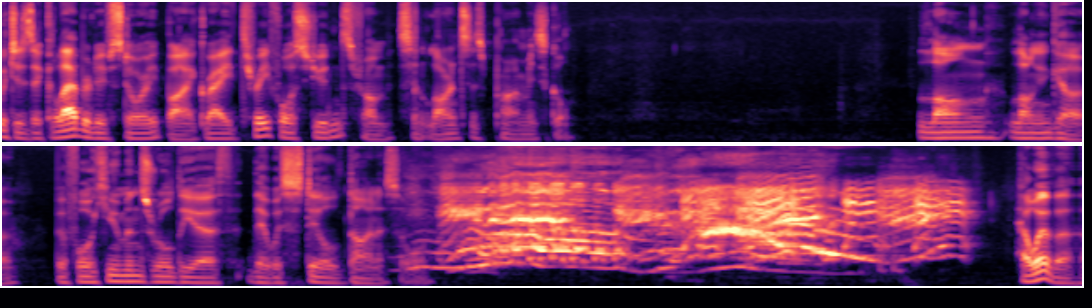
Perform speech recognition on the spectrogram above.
which is a collaborative story by grade 3 4 students from St. Lawrence's Primary School. Long, long ago, before humans ruled the earth, there were still dinosaurs. However,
